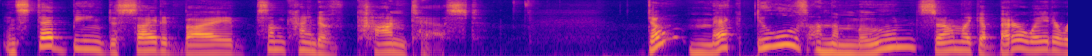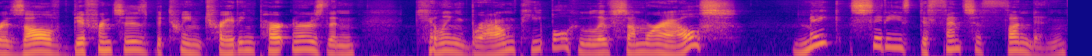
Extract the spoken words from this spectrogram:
instead being decided by some kind of contest. Don't mech duels on the moon sound like a better way to resolve differences between trading partners than killing brown people who live somewhere else? Make cities' defensive funding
